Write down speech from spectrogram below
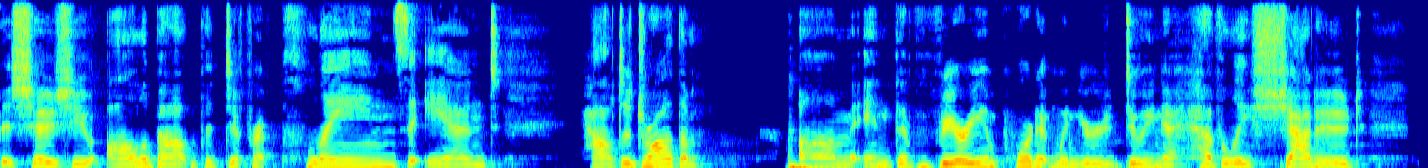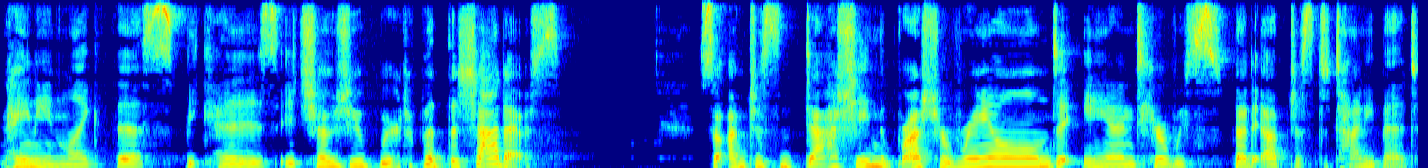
that shows you all about the different planes and how to draw them. Um, and they're very important when you're doing a heavily shadowed painting like this because it shows you where to put the shadows. So I'm just dashing the brush around and here we sped it up just a tiny bit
